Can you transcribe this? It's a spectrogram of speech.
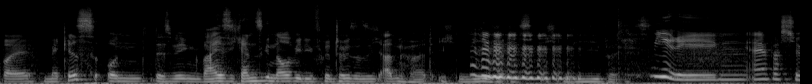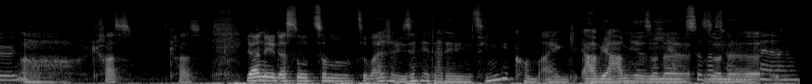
bei Meckes und deswegen weiß ich ganz genau, wie die Fritteuse sich anhört. Ich liebe es. Ich liebe es. Wie Regen, einfach schön. Oh, krass, krass. Ja, nee, das so zum, zum Alter. Wie sind wir da denn jetzt hingekommen eigentlich? Ah, wir haben hier so eine, so eine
